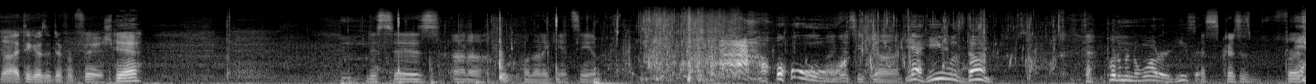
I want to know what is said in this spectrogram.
No, I think it was a different fish. Yeah. This is on a. Hold on, I can't see him. I Oh. guess he's gone. Yeah, he was done. Put him in the water and he said, That's Chris's first.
